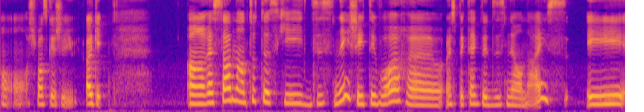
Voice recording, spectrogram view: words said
je pense que j'ai eu. Ok. En restant dans tout ce qui est Disney, j'ai été voir euh, un spectacle de Disney on Ice. Et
